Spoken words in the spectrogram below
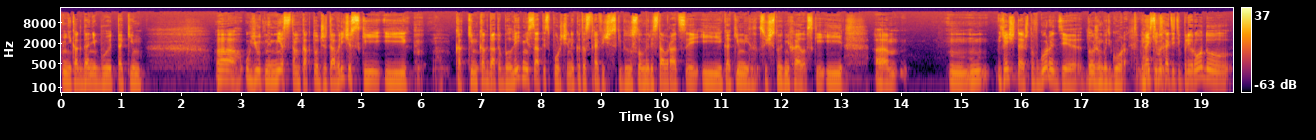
никогда не будет таким а, уютным местом, как тот же Таврический, и каким когда-то был летний сад, испорченный катастрофически, безусловно, реставрацией, и каким существует Михайловский. И ам, м, я считаю, что в городе должен быть город. Если Иннокентий- вы хотите природу,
